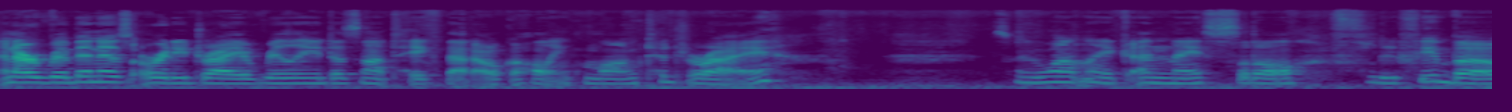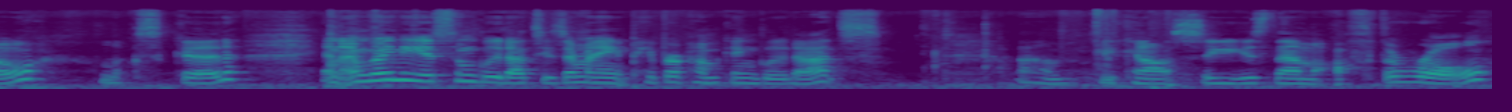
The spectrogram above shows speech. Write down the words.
and our ribbon is already dry. It really does not take that alcohol ink long to dry. So we want like a nice little floofy bow. Looks good. And I'm going to use some glue dots. These are my paper pumpkin glue dots. Um, you can also use them off the roll.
